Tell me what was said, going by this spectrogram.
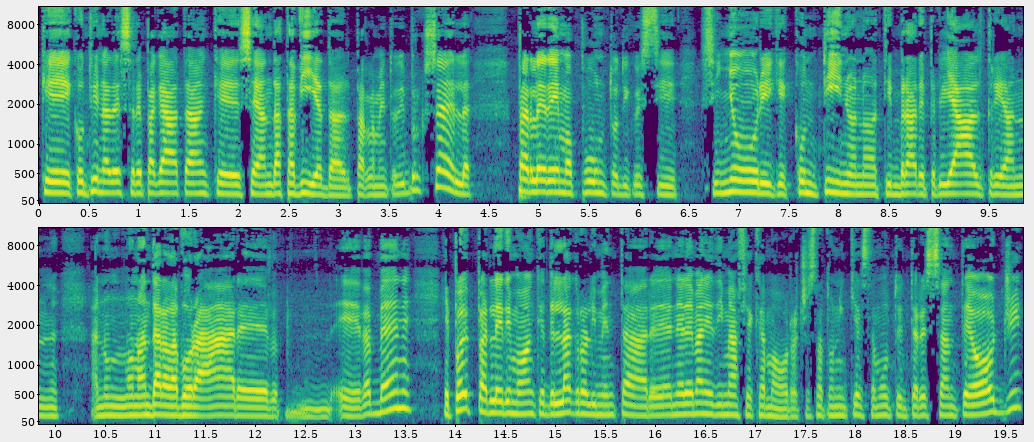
che continua ad essere pagata anche se è andata via dal Parlamento di Bruxelles. Parleremo appunto di questi signori che continuano a timbrare per gli altri, a, a non, non, andare a lavorare, e va bene. E poi parleremo anche dell'agroalimentare nelle mani di Mafia Camorra. C'è stata un'inchiesta molto interessante oggi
